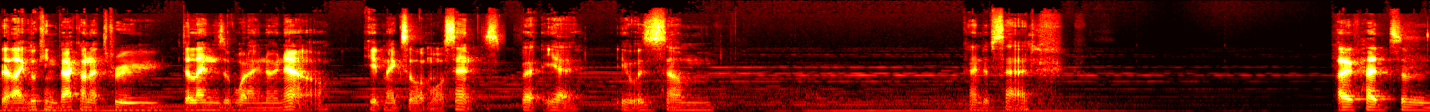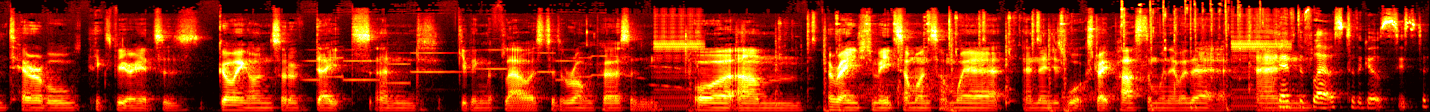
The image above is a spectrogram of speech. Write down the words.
But like looking back on it through the lens of what I know now, it makes a lot more sense. But yeah, it was um, kind of sad. I've had some terrible experiences going on sort of dates and giving the flowers to the wrong person, or um, arranged to meet someone somewhere and then just walk straight past them when they were there. And Gave the flowers to the girl's sister.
